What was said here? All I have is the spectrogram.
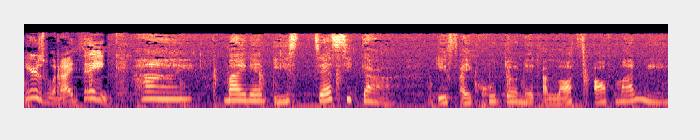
Here's what I think. Hi, my name is Jessica. If I could donate a lot of money,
